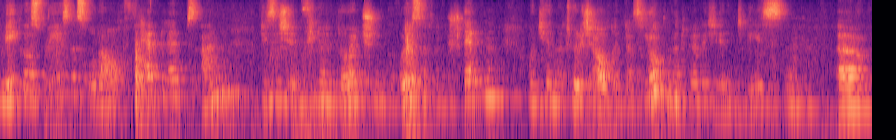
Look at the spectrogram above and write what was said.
Makerspaces oder auch Fab Labs an, die sich in vielen deutschen größeren Städten und hier natürlich auch in das LUB, natürlich in Dresden, ähm,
